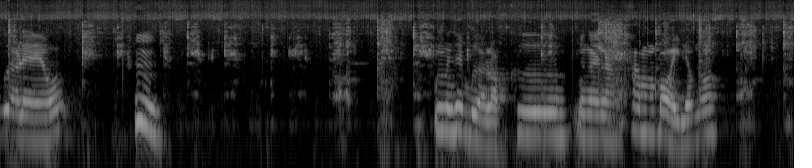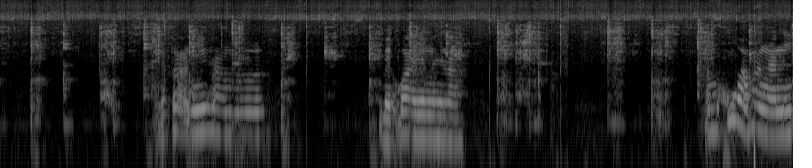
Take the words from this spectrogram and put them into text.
เบื่อแล้วอืมไม่ใช่เบื่อหรอกคือยังไงล่ะทำบ่อยแล้วเนาะ แล้วก็อันนี้ทำแบบว่ายังไงล่ะทำคั่วมั่งอันนี้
